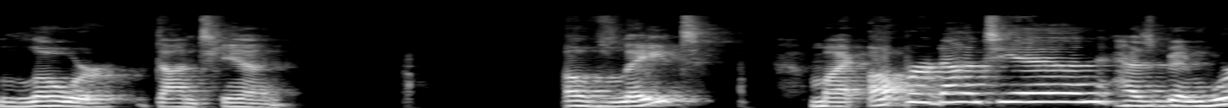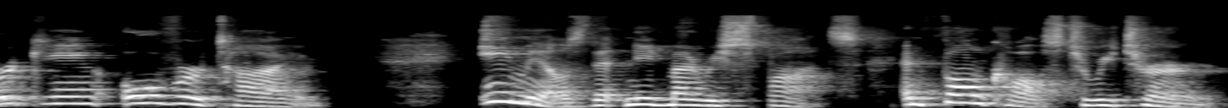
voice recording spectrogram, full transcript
lower dantian. Of late, my upper dantian has been working overtime emails that need my response, and phone calls to return,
